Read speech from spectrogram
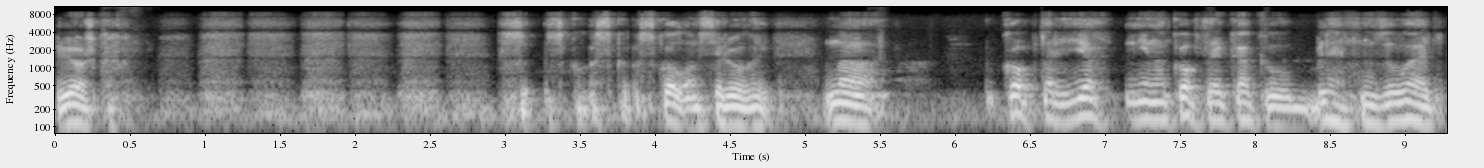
Лешка. С, с, с, с Колом Серегой. На коптере ехал, не на коптере, как его, блядь, называют.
